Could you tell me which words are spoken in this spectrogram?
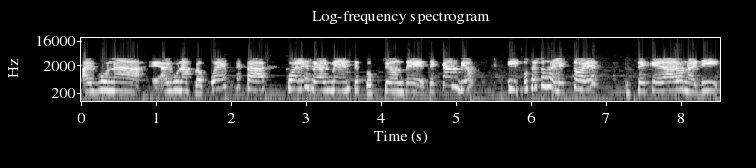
alguna, eh, alguna propuesta, cuál es realmente tu opción de, de cambio y pues esos electores se quedaron allí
